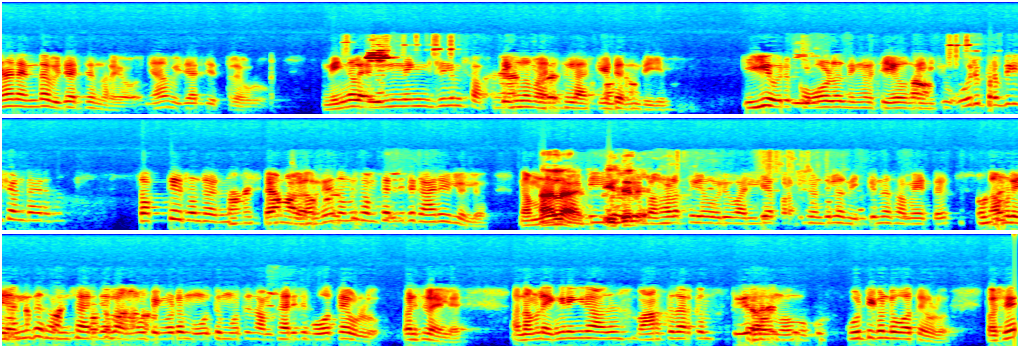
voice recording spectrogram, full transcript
ഞാൻ എന്താ വിചാരിച്ചെന്നറിയോ? ഞാൻ വിചാരിച്ച ഇത്രേ ഉള്ളൂ. നിങ്ങൾ എന്തെങ്കിലും സത്യങ്ങൾ മനസ്സിലാക്കിയിട്ട് എന്ത് ചെയ്യും? ഈ ഒരു കോൾ നിങ്ങൾ ചെയ്യുമെന്ന് എനിക്ക് ഒരു പ്രതീക്ഷ ഉണ്ടായിരുന്നു. നമ്മൾ സംസാരിച്ചിട്ട് കാര്യമില്ലല്ലോ. നമ്മൾ ബഹളത്തിലോ ഒരു വലിയ പ്രശ്നത്തിലോ നിൽക്കുന്ന സമയത്ത് നമ്മൾ എന്ത് സംസാരിച്ചാലും അങ്ങോട്ടും ഇങ്ങോട്ടും മൂത്ത് മൂത്ത് സംസാരിച്ച് പോത്തേ ഉള്ളൂ. മനസ്സിലായില്ലേ? നമ്മൾ എങ്ങനെയെങ്കിലും അത് വാക്ക് തർക്കം കൂട്ടിക്കൊണ്ട് പോത്തേ ഉള്ളൂ. പക്ഷെ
